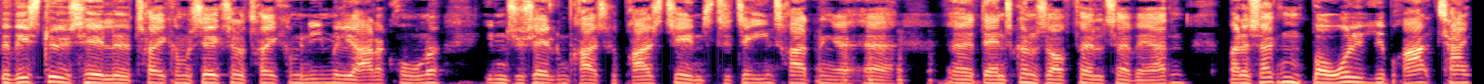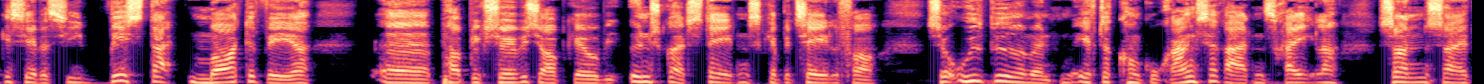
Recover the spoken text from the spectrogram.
bevidstløshælde 3,6 eller 3,9 milliarder kroner i den socialdemokratiske presstjeneste til ensretning af, af danskernes opfattelse af verden, var det så ikke en borgerlig liberal tankesæt at sige, hvis der måtte være øh, public service opgaver, vi ønsker, at staten skal betale for, så udbyder man dem efter konkurrencerettens regler, sådan så at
